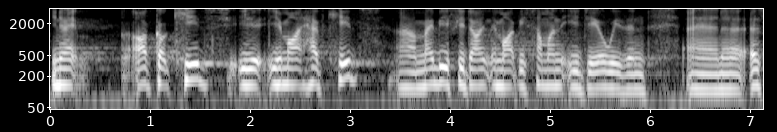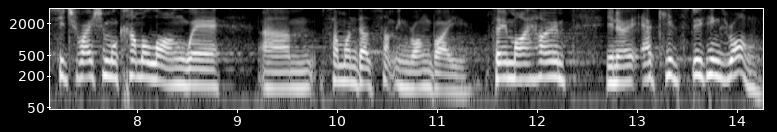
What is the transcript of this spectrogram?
You know, I've got kids. You, you might have kids. Uh, maybe if you don't, there might be someone that you deal with, and and a, a situation will come along where um, someone does something wrong by you. So in my home, you know, our kids do things wrong.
